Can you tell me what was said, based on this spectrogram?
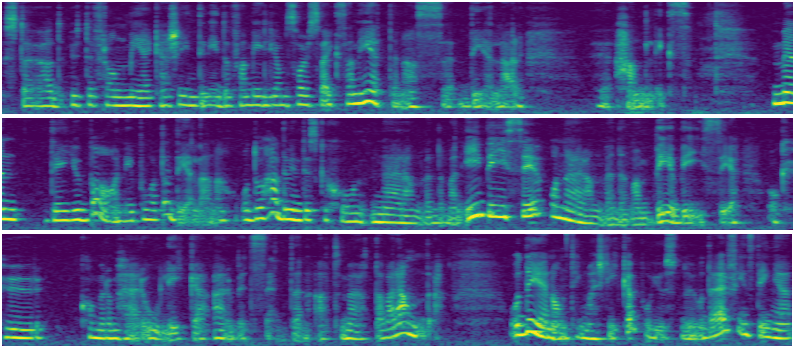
stöd utifrån mer kanske individ och familjeomsorgsverksamheternas delar Eh, handläggs. Men det är ju barn i båda delarna och då hade vi en diskussion när använder man IBIC och när använder man BBIC och hur kommer de här olika arbetssätten att möta varandra. Och det är någonting man kikar på just nu och där finns det inga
